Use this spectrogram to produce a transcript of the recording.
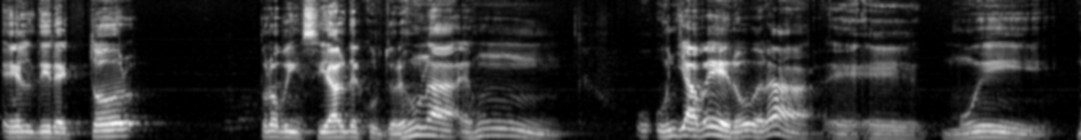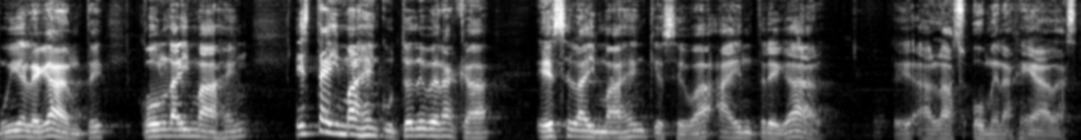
el director provincial de cultura. Es, una, es un, un llavero, ¿verdad? Eh, eh, muy, muy elegante, con la imagen. Esta imagen que ustedes ven acá es la imagen que se va a entregar eh, a las homenajeadas.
